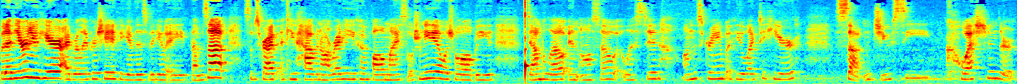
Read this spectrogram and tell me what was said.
But if you're new here, I'd really appreciate if you give this video a thumbs up. Subscribe if you haven't already. You can follow my social media, which will all be down below and also listed on the screen. But if you like to hear some juicy questions or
